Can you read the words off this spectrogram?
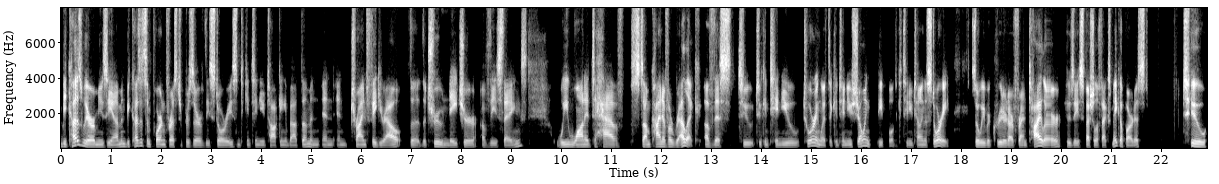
because we are a museum and because it's important for us to preserve these stories and to continue talking about them and and and try and figure out the the true nature of these things we wanted to have some kind of a relic of this to to continue touring with to continue showing people to continue telling the story. So we recruited our friend Tyler who's a special effects makeup artist to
